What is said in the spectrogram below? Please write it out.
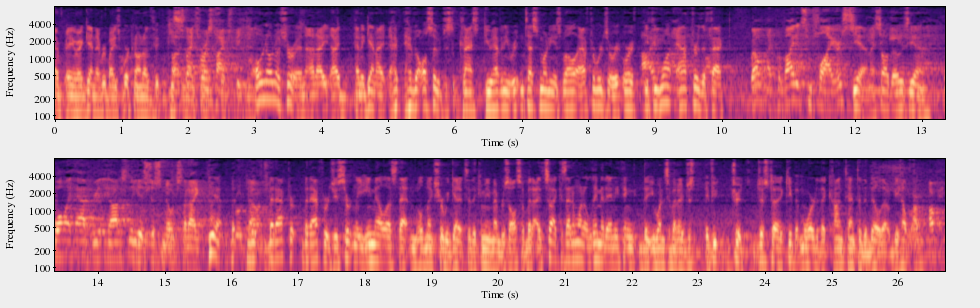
again, everybody's working on other pieces. Oh, it's my first time speaking. Oh no, no, sure, and, and I, I, and again, I have, also just can I ask, do you have any written testimony as well afterwards, or, or if, if you I- want I- after the fact? Well, I provided some flyers. Yeah, and I saw those, yeah. All I have, really, honestly, is just notes that I Yeah, but, wrote down. but, but after but afterwards, you certainly email us that, and we'll make sure we get it to the committee members also. But I because I don't want to limit anything that you want to say, but I just if you just to keep it more to the content of the bill, that would be helpful. Okay.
